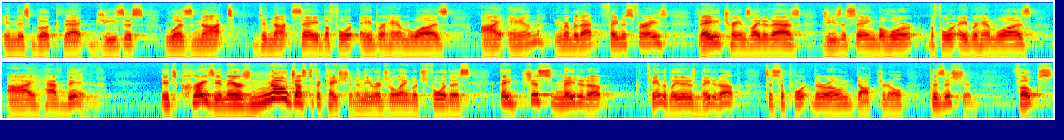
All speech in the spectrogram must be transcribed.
in this book that Jesus was not, did not say before Abraham was, I am. You remember that famous phrase? They translate it as Jesus saying, before, before Abraham was, I have been. It's crazy, and there's no justification in the original language for this. They just made it up. Candidly, they just made it up to support their own doctrinal position. Folks,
